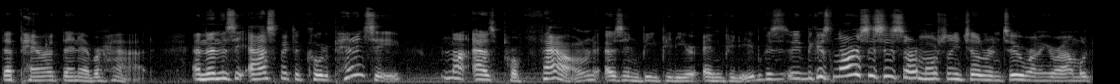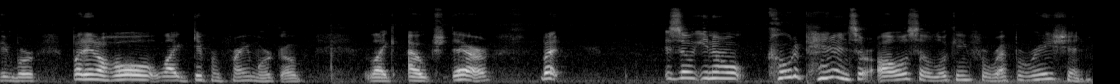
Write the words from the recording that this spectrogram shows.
the parent they never had. And then there's the aspect of codependency not as profound as in BPD or NPD because because narcissists are emotionally children too running around looking for but in a whole like different framework of like ouch there. But so you know codependents are also looking for reparation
